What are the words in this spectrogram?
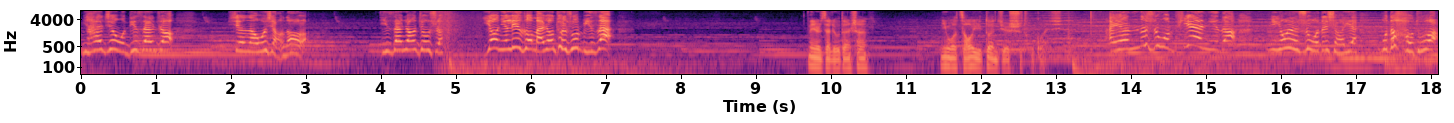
你还欠我第三章，现在我想到了，第三章就是要你立刻马上退出比赛。那日在刘丹山，你我早已断绝师徒关系。哎呀，那是我骗你的，你永远是我的小叶，我的好徒儿，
